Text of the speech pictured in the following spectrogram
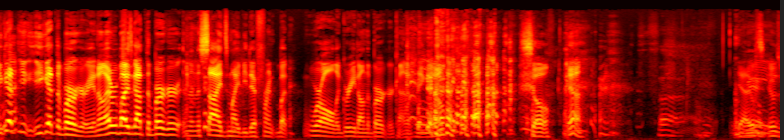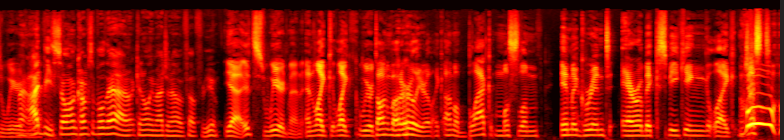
you get you, you get the burger. You know, everybody's got the burger, and then the sides might be different, but we're all agreed on the burger kind of thing. You know. so yeah, yeah, it was it was weird. Man, man. I'd be so uncomfortable there. I can only imagine how it felt for you. Yeah, it's weird, man. And like like we were talking about earlier, like I'm a black Muslim immigrant Arabic speaking like just Ooh,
